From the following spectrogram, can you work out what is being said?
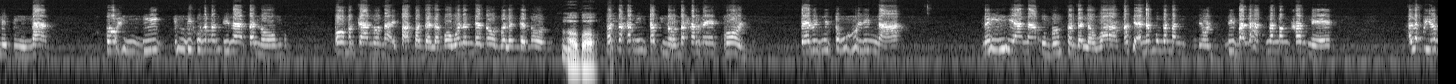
Pilipinas. So, hindi hindi ko naman tinatanong o magkano na ipapadala mo. Walang ganon, walang ganon. Opo. Basta kaming tatlo, naka-record. Pero nitong huli na, nahihiya na ako doon sa dalawa. Kasi alam mo naman, George, di ba, lahat naman kami, alam mo yun,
